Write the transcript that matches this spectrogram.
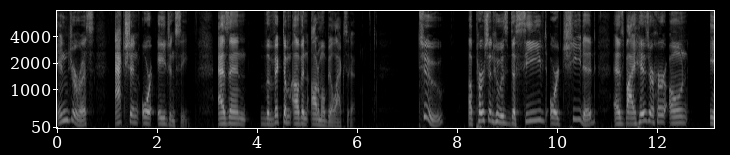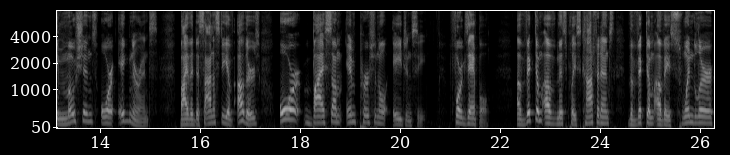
injurious action or agency as in the victim of an automobile accident. Two, a person who is deceived or cheated as by his or her own emotions or ignorance by the dishonesty of others or by some impersonal agency. For example, a victim of misplaced confidence, the victim of a swindler,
